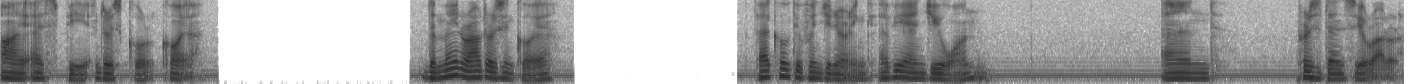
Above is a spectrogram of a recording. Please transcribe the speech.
ISP underscore Koya. The main routers in Koya, Faculty of Engineering, AVNG1, and presidency router.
